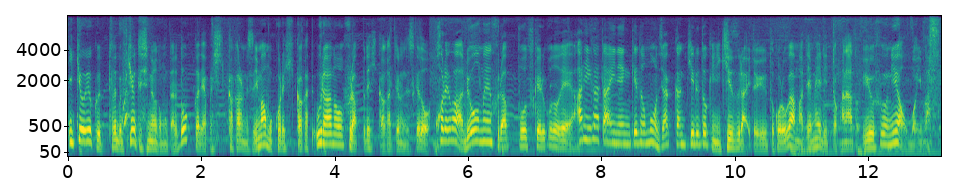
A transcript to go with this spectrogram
勢いよく例えばギュッて締めようと思ったらどっかでやっぱ引っかかるんです今もこれ引っかかって裏のフラップで引っかかってるんですけどこれは両面フラップをつけることでありがたいねんけども若干着る時に着づらいというところがまデメリットかなというふうには思います、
